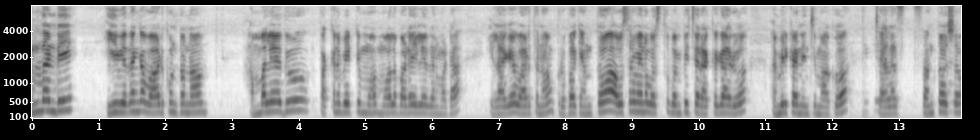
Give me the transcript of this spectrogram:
ఉందండి. ఈ విధంగా వాడుకుంటున్నాం. అమ్మలేదు పక్కన పెట్టి మూల పడేయలేదు అనమాట ఇలాగే వాడుతున్నాం. కృపకి ఎంతో అవసరమైన వస్తువు పంపించారు అక్కగారు అమెరికా నుంచి మాకు. చాలా సంతోషం.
